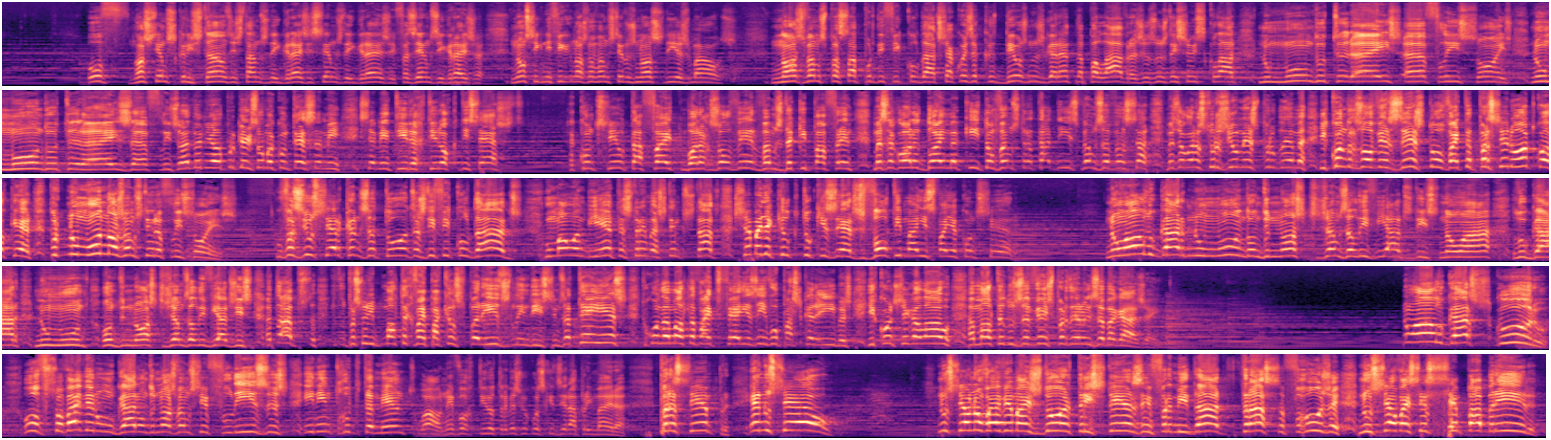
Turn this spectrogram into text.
Houve, nós sermos cristãos e estarmos na igreja e sermos da igreja e fazermos igreja, não significa que nós não vamos ter os nossos dias maus. Nós vamos passar por dificuldades. Se há coisa que Deus nos garante na palavra, Jesus deixou isso claro: no mundo tereis aflições. No mundo tereis aflições. Ah, Daniel, porquê isso me acontece a mim? Isso é mentira, retira o que disseste. Aconteceu, está feito, bora resolver, vamos daqui para a frente. Mas agora dói-me aqui, então vamos tratar disso, vamos avançar. Mas agora surgiu-me este problema, e quando resolveres este, ou vai-te aparecer outro qualquer, porque no mundo nós vamos ter aflições. O vazio cerca-nos a todos, as dificuldades, o mau ambiente, as, tempestades. Chama-lhe aquilo que tu quiseres, volte e mais isso vai acontecer. Não há lugar no mundo onde nós estejamos aliviados disso. Não há lugar no mundo onde nós estejamos aliviados disso. Ah, pastor, malta que vai para aqueles paraísos lindíssimos. Até esse, quando a malta vai de férias, e vou para as Caraíbas. E quando chega lá, a malta dos aviões perderam-lhes a bagagem. Não há lugar seguro. Houve, só vai haver um lugar onde nós vamos ser felizes ininterruptamente. Uau, nem vou repetir outra vez que eu consegui dizer à primeira. Para sempre. É no céu. No céu não vai haver mais dor, tristeza, enfermidade, traça, ferrugem. No céu vai ser sempre a abrir.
